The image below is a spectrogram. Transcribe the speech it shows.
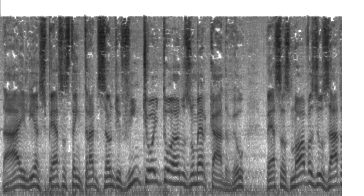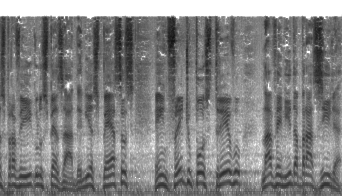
tá? Elias Peças tem tradição de 28 anos no mercado, viu? Peças novas e usadas para veículos pesados. Elias Peças, em frente ao Posto Trevo, na Avenida Brasília.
